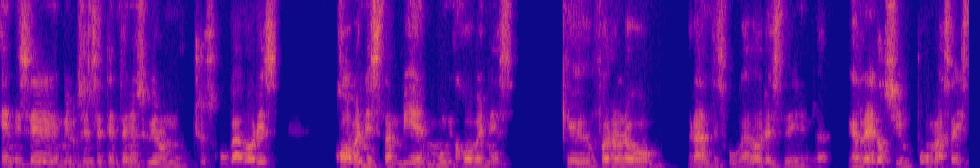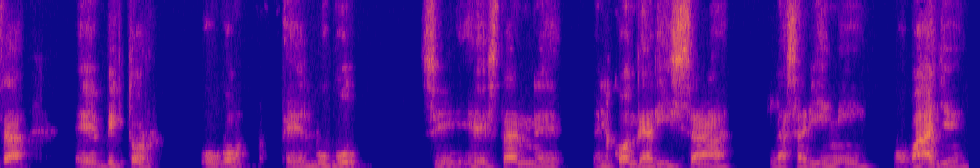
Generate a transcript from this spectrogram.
en ese 1979 hubieron muchos jugadores jóvenes también, muy jóvenes, que fueron luego grandes jugadores de Guerreros y en Pumas, ahí está eh, Víctor Hugo, el Bubú, ¿sí? Están eh, el Conde Ariza, Lazzarini, Ovalle,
